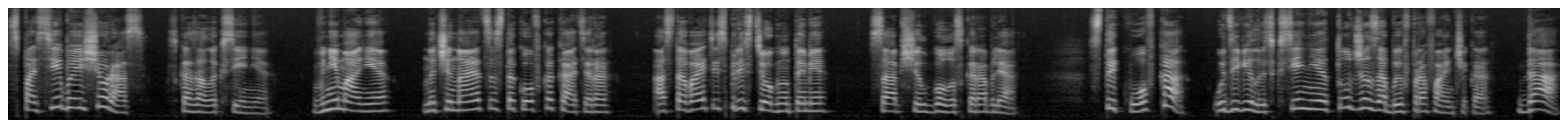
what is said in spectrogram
«Спасибо еще раз», — сказала Ксения. «Внимание! Начинается стыковка катера. Оставайтесь пристегнутыми», — сообщил голос корабля. «Стыковка?» Удивилась Ксения, тут же забыв про Фанчика. «Да,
